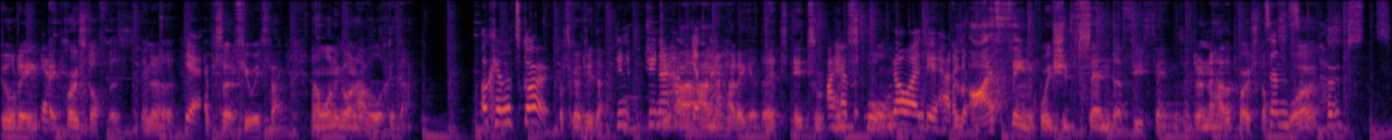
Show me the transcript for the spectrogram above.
building Yeah. a post office in a Yeah. episode a few weeks back, and I want to go and have a look at that. Okay, let's go. Let's go do that. Do you, do you know Do- how to I, get I there? know how to get there. It's it's I in have spawn. no idea how to get there. I think we should send a few things. I don't know how the post office Send some works. posts.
